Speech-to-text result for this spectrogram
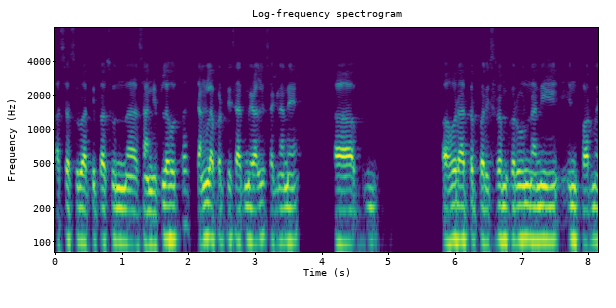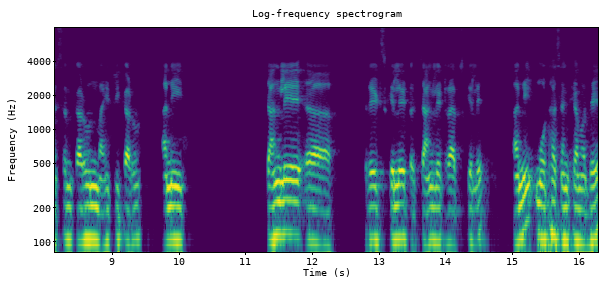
असं सुरुवातीपासून सांगितलं होतं. चांगला प्रतिसाद मिळाले. सगळ्यांनी अहोरात्र परिश्रम करून आणि इन्फॉर्मेशन काढून माहिती काढून आणि चांगले रेट्स केले चांगले ट्रॅप्स केले आणि मोठ्या संख्यामध्ये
